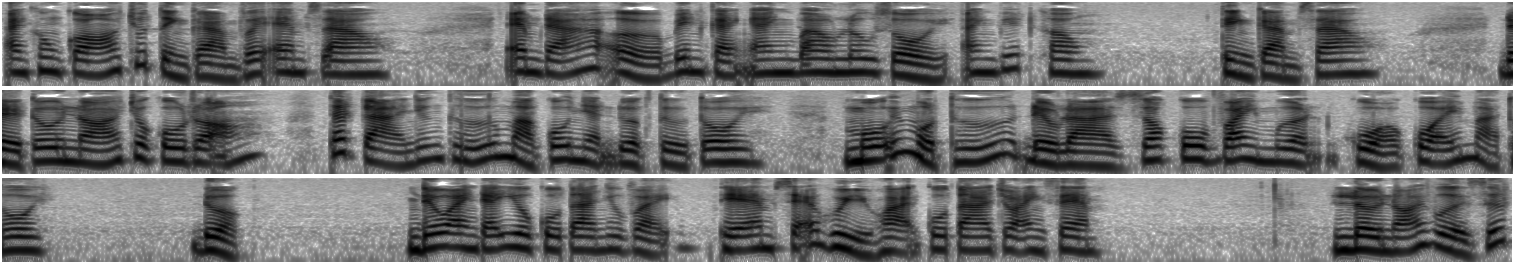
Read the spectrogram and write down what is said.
Anh không có chút tình cảm với em sao? Em đã ở bên cạnh anh bao lâu rồi, anh biết không? Tình cảm sao? Để tôi nói cho cô rõ, tất cả những thứ mà cô nhận được từ tôi, mỗi một thứ đều là do cô vay mượn của cô ấy mà thôi. Được. Nếu anh đã yêu cô ta như vậy, thì em sẽ hủy hoại cô ta cho anh xem. Lời nói vừa dứt,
